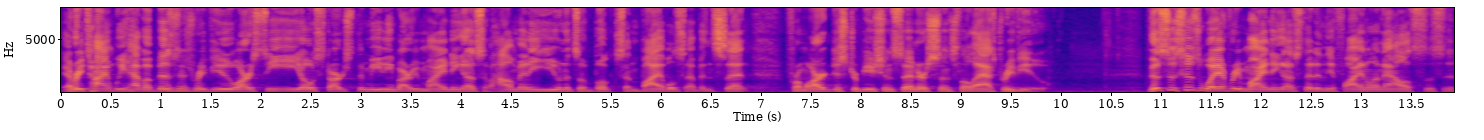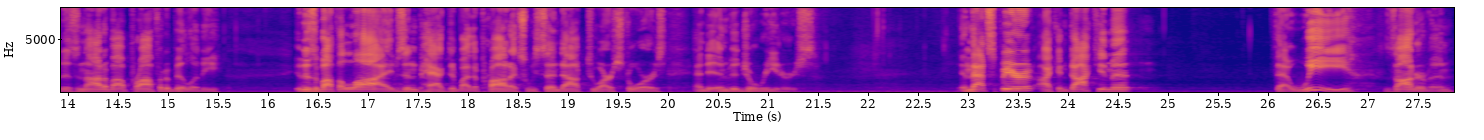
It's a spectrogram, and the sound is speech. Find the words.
Every time we have a business review, our CEO starts the meeting by reminding us of how many units of books and Bibles have been sent from our distribution center since the last review. This is his way of reminding us that in the final analysis, it is not about profitability. It is about the lives impacted by the products we send out to our stores and to individual readers. In that spirit, I can document that we, Zondervan,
